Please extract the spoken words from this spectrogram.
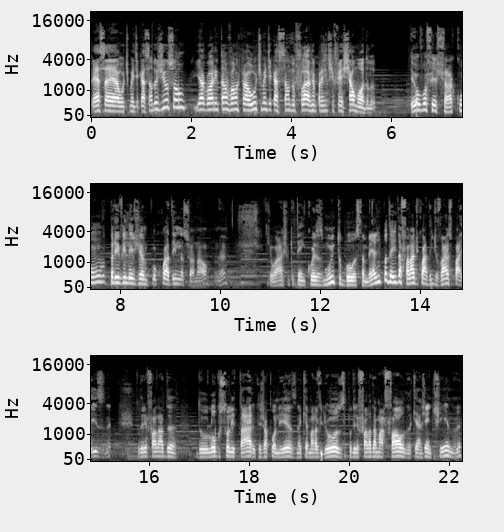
essa é a última indicação do Gilson. E agora, então, vamos para a última indicação do Flávio para a gente fechar o módulo. Eu vou fechar com privilegiando um pouco o quadrinho nacional, né? Que eu acho que tem coisas muito boas também. A gente poderia ainda falar de quadrinho de vários países, né? Poderia falar da, do Lobo Solitário, que é japonês, né? Que é maravilhoso. Você poderia falar da Mafalda, que é argentina, né?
